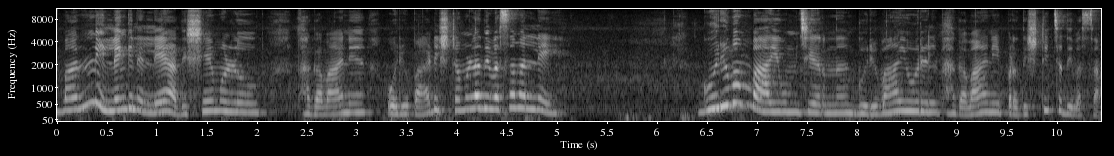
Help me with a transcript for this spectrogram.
വന്നില്ലെങ്കിലല്ലേ അതിശയമുള്ളൂ? ഭഗവാന് ഒരുപാട് ഇഷ്ടമുള്ള ദിവസമല്ലേ? ഗുരുവും വായുവും ചേർന്ന് ഗുരുവായൂരിൽ ഭഗവാനെ പ്രതിഷ്ഠിച്ച ദിവസം.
